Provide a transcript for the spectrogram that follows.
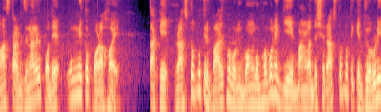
মাস্টার জেনারেল পদে উন্নীত করা হয়। তাকে রাষ্ট্রপতির বাসভবন বঙ্গভবনে গিয়ে বাংলাদেশের রাষ্ট্রপতিকে জরুরি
